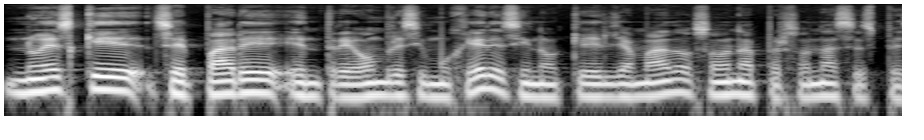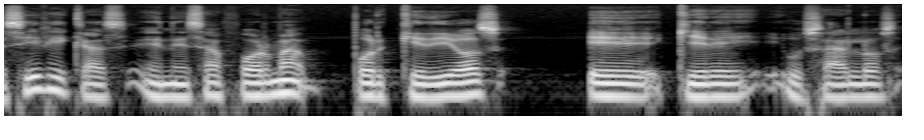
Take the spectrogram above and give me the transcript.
no es que se pare entre hombres y mujeres, sino que el llamado son a personas específicas en esa forma porque Dios eh, quiere usarlos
